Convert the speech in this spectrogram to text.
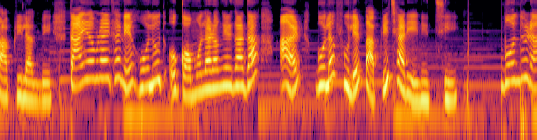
পাপড়ি লাগবে। তাই আমরা এখানে হলুদ ও কমলা রঙের গাদা আর গোলাপ ফুলের পাপড়ি ছাড়িয়ে নিচ্ছি। বন্ধুরা,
